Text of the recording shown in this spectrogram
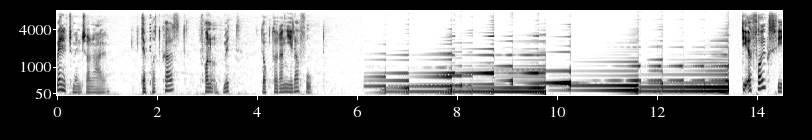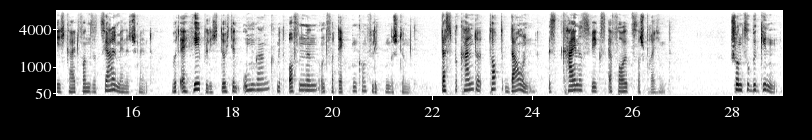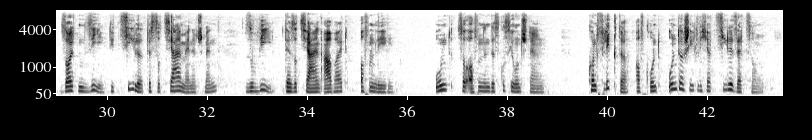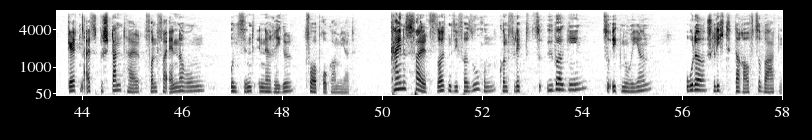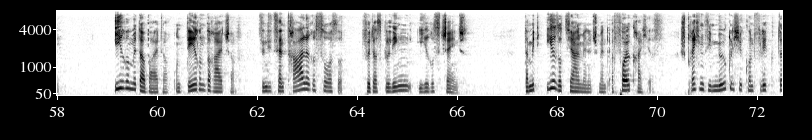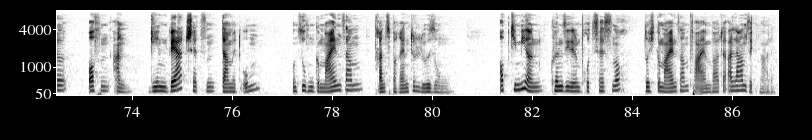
Management Journal, der Podcast von und mit Dr. Daniela Vogt. Die Erfolgsfähigkeit von Sozialmanagement wird erheblich durch den Umgang mit offenen und verdeckten Konflikten bestimmt. Das bekannte Top-Down ist keineswegs erfolgsversprechend. Schon zu Beginn sollten Sie die Ziele des Sozialmanagement sowie der sozialen Arbeit offenlegen und zur offenen Diskussion stellen. Konflikte aufgrund unterschiedlicher Zielsetzungen gelten als Bestandteil von Veränderungen und sind in der Regel vorprogrammiert. Keinesfalls sollten Sie versuchen, Konflikte zu übergehen, zu ignorieren oder schlicht darauf zu warten. Ihre Mitarbeiter und deren Bereitschaft sind die zentrale Ressource für das Gelingen Ihres Change. Damit Ihr Sozialmanagement erfolgreich ist, sprechen Sie mögliche Konflikte offen an, gehen wertschätzend damit um und suchen gemeinsam transparente Lösungen. Optimieren können Sie den Prozess noch durch gemeinsam vereinbarte Alarmsignale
